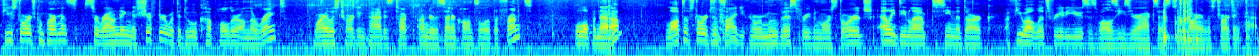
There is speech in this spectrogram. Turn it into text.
A few storage compartments surrounding the shifter with a dual cup holder on the right. Wireless charging pad is tucked under the center console at the front. We'll open that up. Lots of storage inside. You can remove this for even more storage. LED lamp to see in the dark. A few outlets for you to use, as well as easier access to the wireless charging pad.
